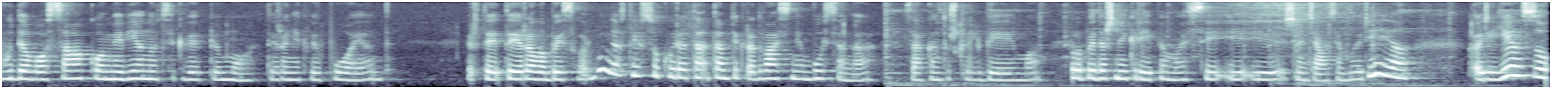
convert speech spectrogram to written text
būdavo sakomi vienu atsikvėpimu, tai yra nekvėpuojant. Ir tai, tai yra labai svarbu, nes tai sukuria ta, tam tikrą dvasinę būseną, sakant užkalbėjimą. Labai dažnai kreipiamasi į, į švenčiausią Mariją ar Jėzų,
